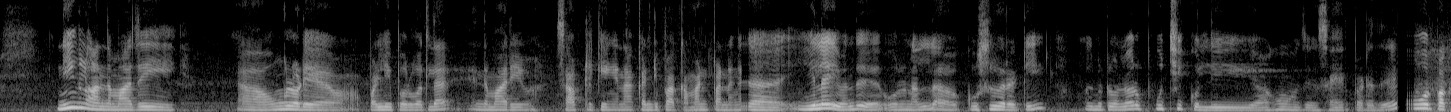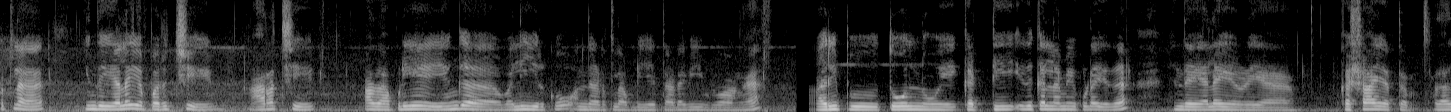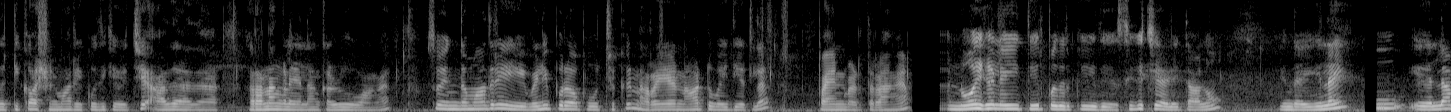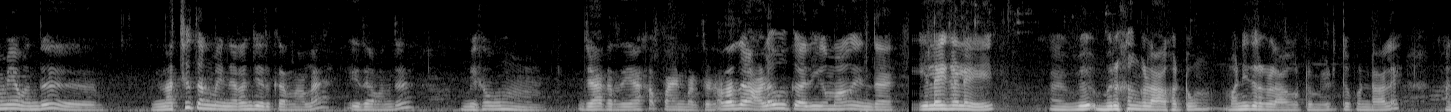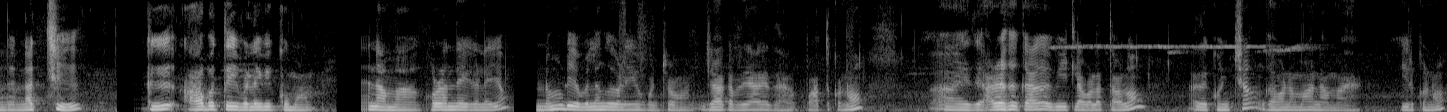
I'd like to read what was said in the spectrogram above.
நீங்களும் அந்த மாதிரி உங்களுடைய பள்ளி பருவத்தில் இந்த மாதிரி சாப்பிட்ருக்கீங்கன்னா கண்டிப்பாக கமெண்ட் பண்ணுங்கள் இந்த இலை வந்து ஒரு நல்ல கொசு விரட்டி அது மட்டும் இல்லை ஒரு பூச்சிக்கொல்லியாகவும் அது செயற்படுது ஊர் பக்கத்தில் இந்த இலையை பறித்து அரைச்சி அதை அப்படியே எங்கே வலி இருக்கோ அந்த இடத்துல அப்படியே தடவி விடுவாங்க. அரிப்பு தோல் நோய் கட்டி இதுக்கெல்லாமே கூட இதை இந்த இலையுடைய கஷாயத்தை அதாவது டிகாஷன் மாதிரி கொதிக்க வச்சு அதை அதை ரணங்களை எல்லாம் கழுவுவாங்க. ஸோ இந்த மாதிரி வெளிப்புற பூச்சுக்கு நிறைய நாட்டு வைத்தியத்தில் பயன்படுத்துகிறாங்க நோய்களை தீர்ப்பதற்கு இது சிகிச்சை அளித்தாலும் இந்த இலை பூ எல்லாமே வந்து நச்சுத்தன்மை நிறைஞ்சு இருக்கிறதுனால இதை வந்து மிகவும் ஜாக்கிரதையாக பயன்படுத்தணும். அதாவது அளவுக்கு அதிகமாக இந்த இலைகளை வி- மிருகங்களாகட்டும் மனிதர்களாகட்டும் எடுத்துக்கொண்டாலே அந்த நச்சுக்கு ஆபத்தை விளைவிக்குமாம். நம்ம குழந்தைகளையும் நம்முடைய விலங்குகளையும் கொஞ்சம் ஜாக்கிரதையாக இதை பார்த்துக்கணும். இது அழகுக்காக வீட்டில் வளர்த்தாலும் அதை கொஞ்சம் கவனமாக நம்ம இருக்கணும்.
